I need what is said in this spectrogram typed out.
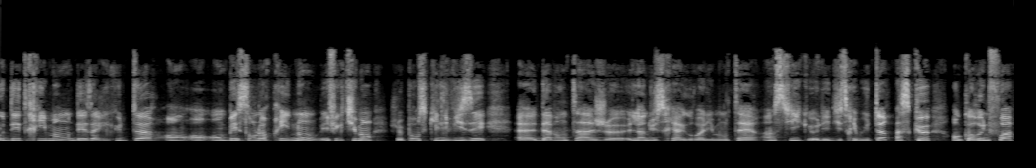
au détriment des agriculteurs en, baissant leurs prix. Non, effectivement, je pense qu'il visait euh, davantage l'industrie agroalimentaire ainsi que les distributeurs parce que, encore une fois,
